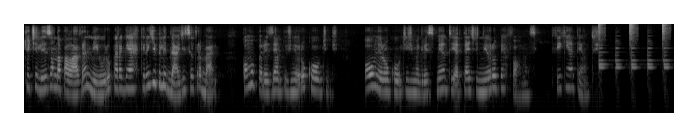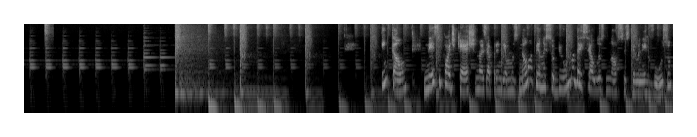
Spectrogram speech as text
que utilizam da palavra neuro para ganhar credibilidade em seu trabalho, como, por exemplo, os neurocoachings, ou neurocoaches de emagrecimento e até de neuroperformance. Fiquem atentos. Então, nesse podcast nós aprendemos não apenas sobre uma das células do nosso sistema nervoso,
